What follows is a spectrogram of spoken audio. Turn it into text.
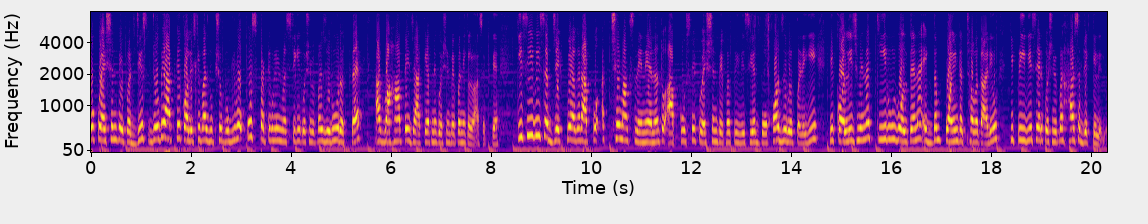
वो क्वेश्चन पेपर जिस, जो भी आपके कॉलेज के पास बुक शॉप होगी, वो उस पर्टिकुलर यूनिवर्सिटी के क्वेश्चन पेपर ज़रूर रखता है। आप वहाँ पे जाके अपने क्वेश्चन पेपर निकलवा सकते हैं। किसी भी सब्जेक्ट पे अगर आपको अच्छे मार्क्स लेने हैं ना तो आपको उसके क्वेश्चन पेपर प्रीवियस ईयर बहुत ज़रूरत पड़ेगी। ये कॉलेज में ना की रूल बोलते हैं ना, एकदम पॉइंट अच्छा बता रही हूँ कि प्रीवियस ईयर क्वेश्चन पेपर हर सब्जेक्ट के ले लो।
